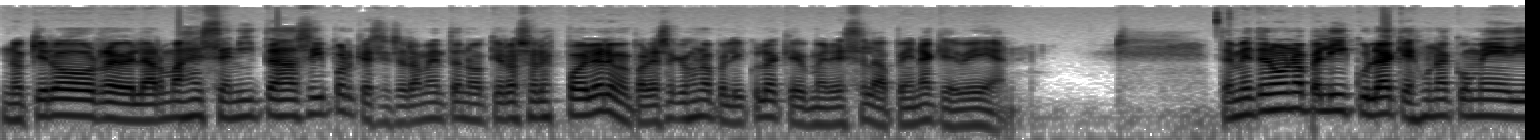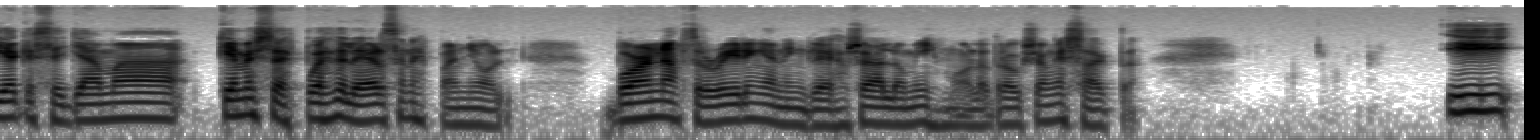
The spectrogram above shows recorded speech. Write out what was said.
no quiero revelar más escenitas así porque sinceramente no quiero hacer spoiler y me parece que es una película que merece la pena que vean. También tenemos una película que es una comedia que se llama Quémese después de leerse en español. Born After Reading en inglés, o sea, lo mismo, la traducción exacta. Y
